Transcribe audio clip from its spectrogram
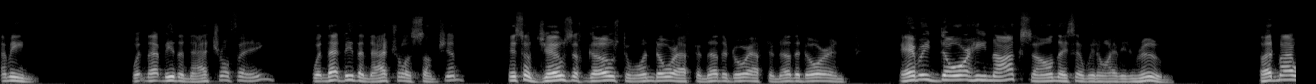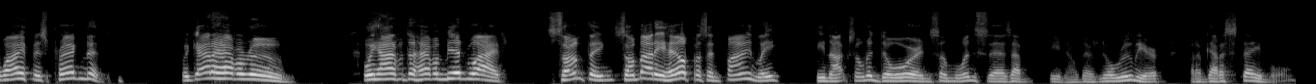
I mean, wouldn't that be the natural thing? Wouldn't that be the natural assumption? And so Joseph goes to one door after another door after another door, and every door he knocks on, they say, We don't have any room. But my wife is pregnant. We got to have a room. We have to have a midwife something, somebody help us. And finally, he knocks on a door and someone says, I've, you know, there's no room here, but I've got a stable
